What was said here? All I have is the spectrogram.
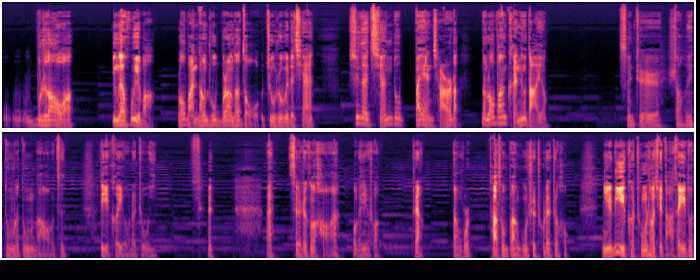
我不知道啊，应该会吧。老板当初不让他走，就是为了钱，现在钱都摆眼前了，那老板肯定答应。孙志稍微动了动脑子，立刻有了主意。哎，此事更好啊！我跟你说，这样，等会儿他从办公室出来之后，你立刻冲上去打他一顿，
